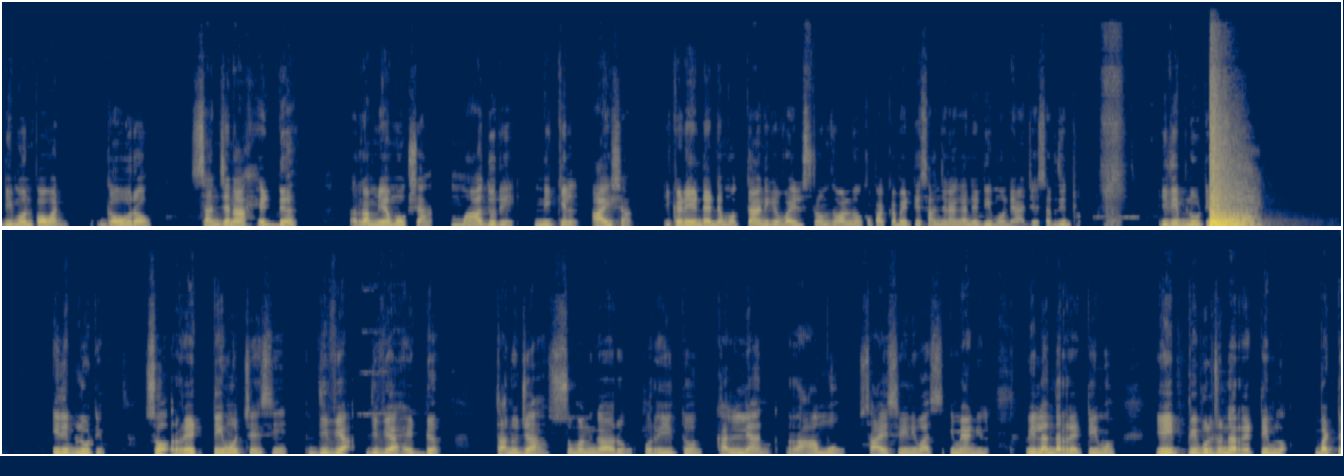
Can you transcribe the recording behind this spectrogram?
డిమోన్ పవన్ గౌరవ్ సంజన హెడ్ రమ్య మోక్ష మాధురి నిఖిల్ ఆయిషా ఇక్కడ ఏంటంటే మొత్తానికి వైల్డ్ స్టోమ్స్ వాళ్ళని ఒక పక్క పెట్టి సంజన గారిని డిమోన్ని యాడ్ చేశారు దీంట్లో. ఇది బ్లూ టీం ఇది blue team so red team వచ్చేసి దివ్య దివ్య హెడ్ తనుజ సుమన్ గారు రీతు కళ్యాణ్ రాము సాయి శ్రీనివాస్ ఇమాన్యుల్. వీళ్ళందరూ రెడ్ టీము. ఎయిట్ పీపుల్స్ ఉన్నారు రెడ్ టీంలో బట్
